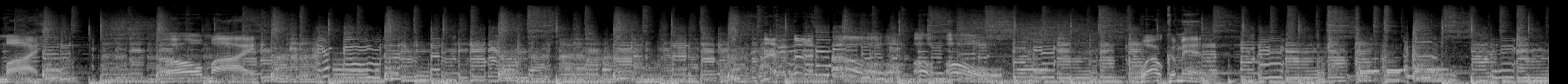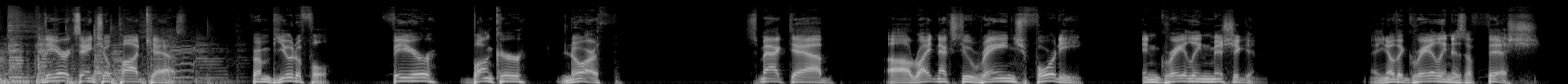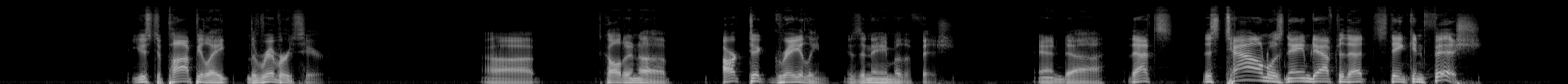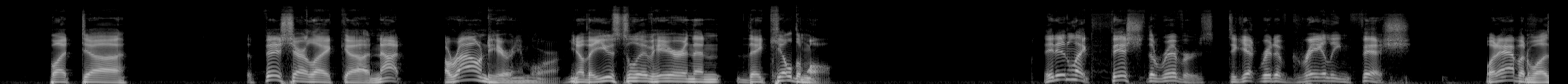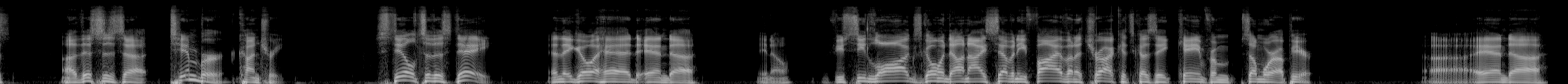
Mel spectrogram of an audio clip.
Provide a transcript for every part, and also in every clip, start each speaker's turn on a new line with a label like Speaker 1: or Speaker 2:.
Speaker 1: my. Oh my. oh, oh, oh. Welcome in. The Eric Show podcast from beautiful Fear Bunker North. Smack dab, uh, right next to Range 40 in Grayling, Michigan. Now, you know, the grayling is a fish. It used to populate the rivers here. Uh, it's called an uh, Arctic grayling is the name of the fish, and uh, that's this town was named after that stinking fish. But uh, the fish are like uh, not around here anymore. You know, they used to live here, and then they killed them all. They didn't like fish the rivers to get rid of grayling fish. What happened was uh, this is uh, timber country, still to this day. And they go ahead and, uh, you know, if you see logs going down I 75 on a truck, it's because they came from somewhere up here. Uh, and, uh,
